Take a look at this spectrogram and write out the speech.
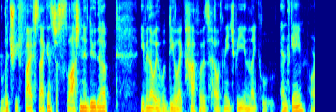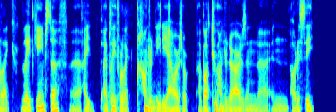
literally five seconds just slashing the dude up even though it would deal like half of its health and hp in like end game or like late game stuff. Uh, i i played for like 180 hours or about 200 hours in uh, in odyssey.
